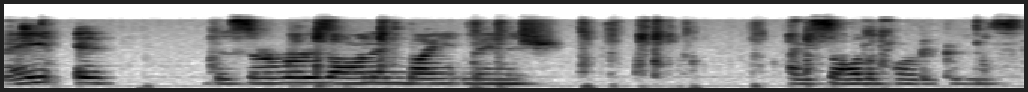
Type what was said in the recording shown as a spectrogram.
Mate, it The server is on and by vanish. I saw the particles.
